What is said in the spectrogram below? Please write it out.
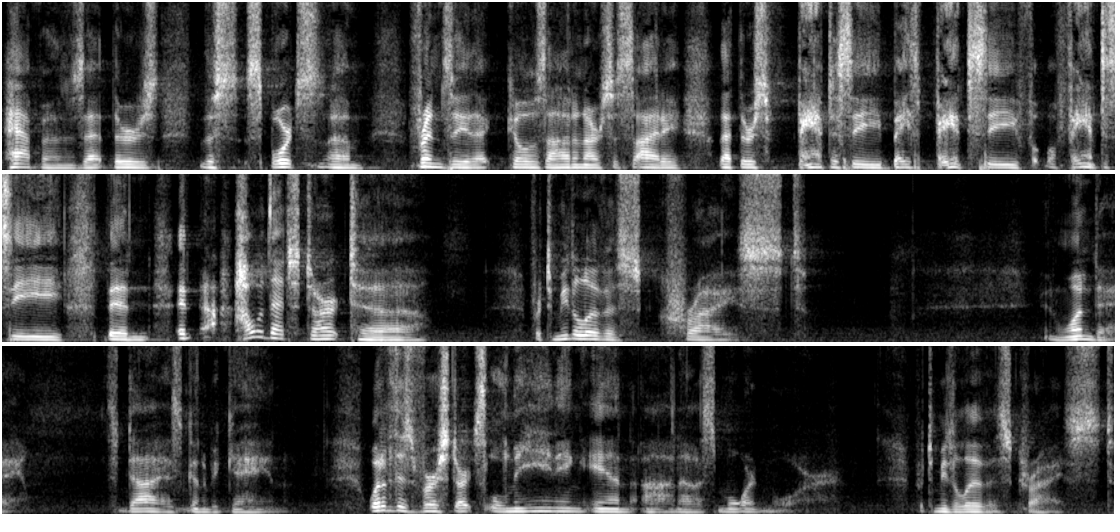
happens that there's this sports um, frenzy that goes out in our society, that there's fantasy, base fantasy, football fantasy. Then, and how would that start to, for to me to live as Christ? And one day, to die is going to be gain. What if this verse starts leaning in on us more and more? For to me to live is Christ.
